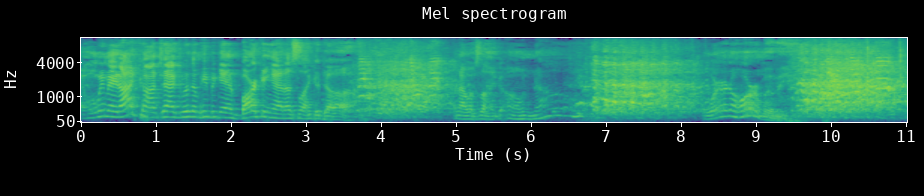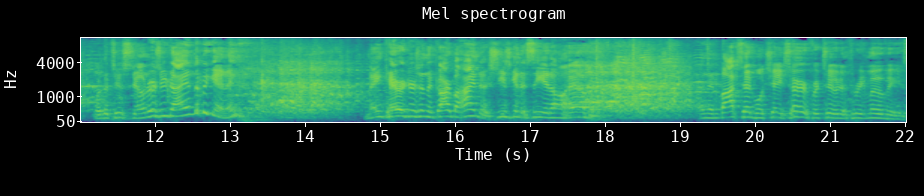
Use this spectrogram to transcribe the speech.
And when we made eye contact with him, he began barking at us like a dog. And I was like, oh no. We're in a horror movie. We're the two stoners who die in the beginning. Main character's in the car behind us. She's gonna see it all happen. And then Boxhead will chase her for two to three movies.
